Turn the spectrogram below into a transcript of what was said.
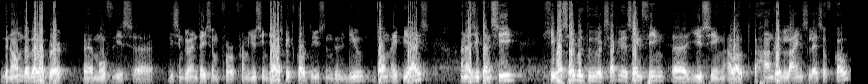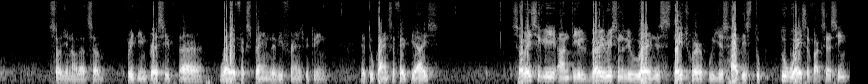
GNOME developer uh, moved this, uh, this implementation for, from using JavaScript core to using the new DOM APIs. And as you can see, he was able to do exactly the same thing uh, using about 100 lines less of code. So, you know, that's a pretty impressive uh, way of explaining the difference between the two kinds of APIs. So basically, until very recently, we were in this stage where we just had these two, two ways of accessing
